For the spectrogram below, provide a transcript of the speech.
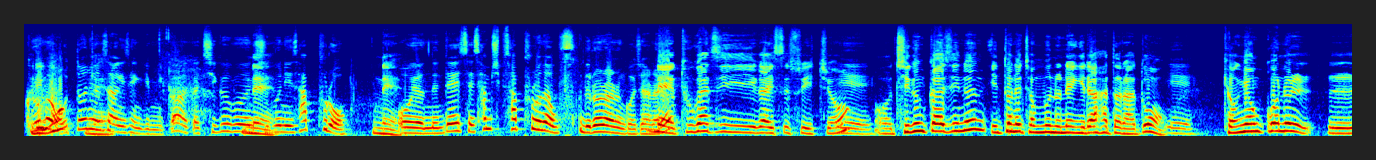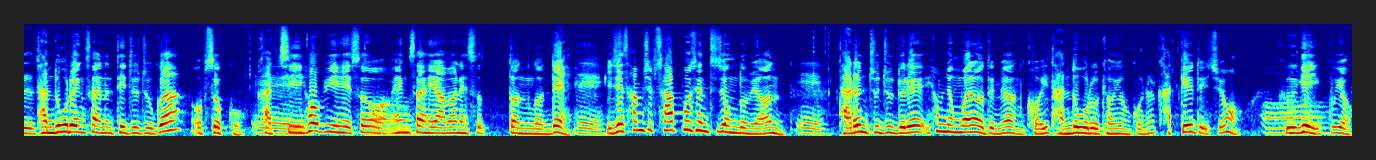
그러면 어떤 네. 현상이 생깁니까? 그러니까 지금은 네. 지분이 4%였는데 네. 34%나 훅 늘어나는 거잖아요. 네, 두 가지가 있을 수 있죠. 예. 어, 지금까지는 인터넷 전문 은행이라 하더라도 예. 경영권을 단독으로 행사하는 대주주가 없었고 예. 같이 협의해서 어. 행사해야만 했었던 건데 네. 이제 34% 정도면 예. 다른 주주들의 협력만 얻으면 거의 단독으로 경영권을 갖게 되죠. 아. 그게 있고요.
